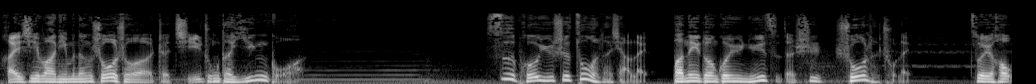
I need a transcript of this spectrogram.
还希望你们能说说这其中的因果。”四婆于是坐了下来，把那段关于女子的事说了出来。最后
